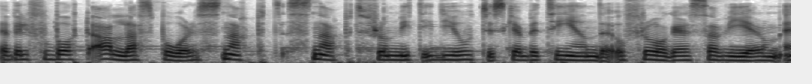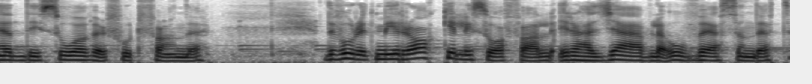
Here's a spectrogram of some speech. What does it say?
Jag vill få bort alla spår snabbt, snabbt från mitt idiotiska beteende och frågar Xavier om Eddie sover fortfarande. Det vore ett mirakel i så fall i det här jävla oväsendet,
